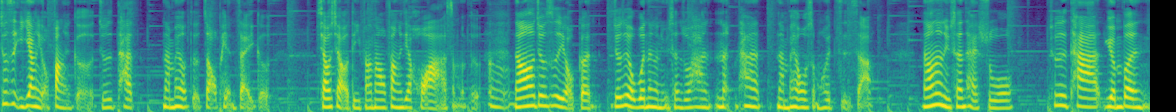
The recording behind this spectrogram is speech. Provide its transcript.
就是一样有放一个就是她男朋友的照片在一个小小的地方，然后放一些花啊什么的。嗯，然后就是有跟就是有问那个女生说她男她男朋友为什么会自杀，然后那女生才说。就是她原本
